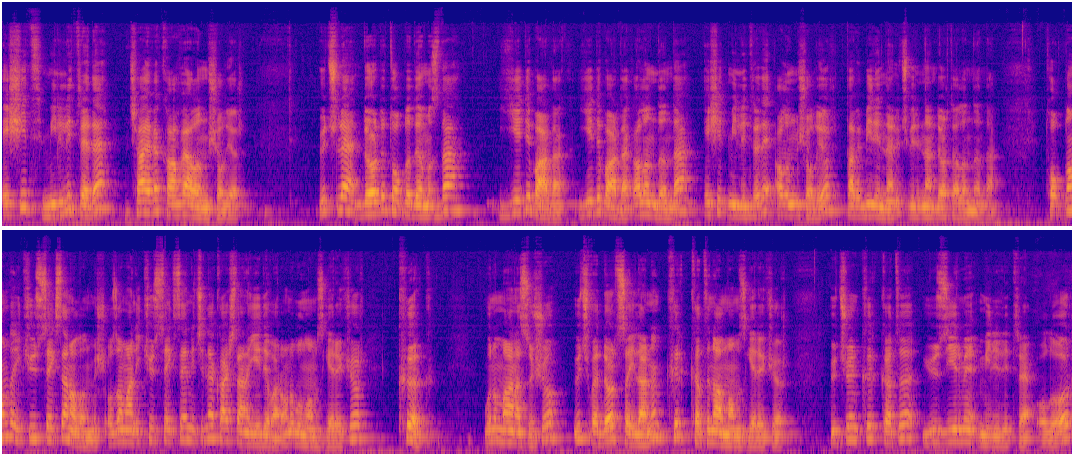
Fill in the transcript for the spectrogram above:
eşit mililitrede çay ve kahve alınmış oluyor. 3 ile 4'ü topladığımızda 7 bardak 7 bardak alındığında eşit mililitrede alınmış oluyor. Tabi birinden 3 birinden 4 alındığında. Toplamda 280 alınmış. O zaman 280'in içinde kaç tane 7 var onu bulmamız gerekiyor. 40. Bunun manası şu. 3 ve 4 sayılarının 40 katını almamız gerekiyor. 3'ün 40 katı 120 mililitre olur.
